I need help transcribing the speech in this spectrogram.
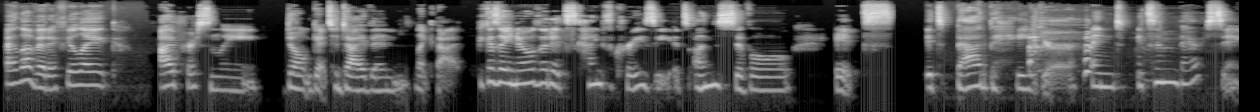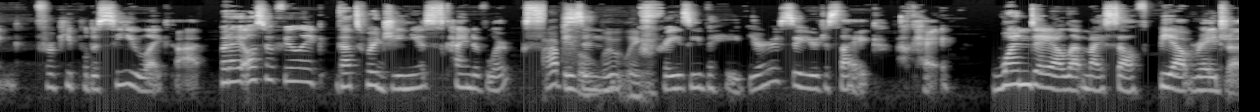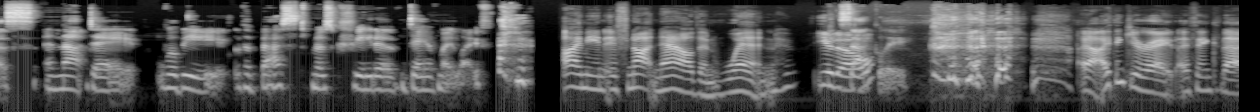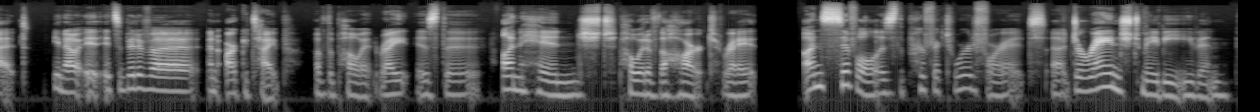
I love it. I feel like I personally don't get to dive in like that because I know that it's kind of crazy. It's uncivil. It's it's bad behavior and it's embarrassing for people to see you like that. But I also feel like that's where genius kind of lurks. Absolutely. Is in crazy behavior. So you're just like, okay, one day I'll let myself be outrageous, and that day will be the best, most creative day of my life. I mean, if not now, then when? You know? Exactly. yeah, I think you're right. I think that you know, it, it's a bit of a an archetype of the poet, right? Is the unhinged poet of the heart, right? Uncivil is the perfect word for it. Uh, deranged, maybe even.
